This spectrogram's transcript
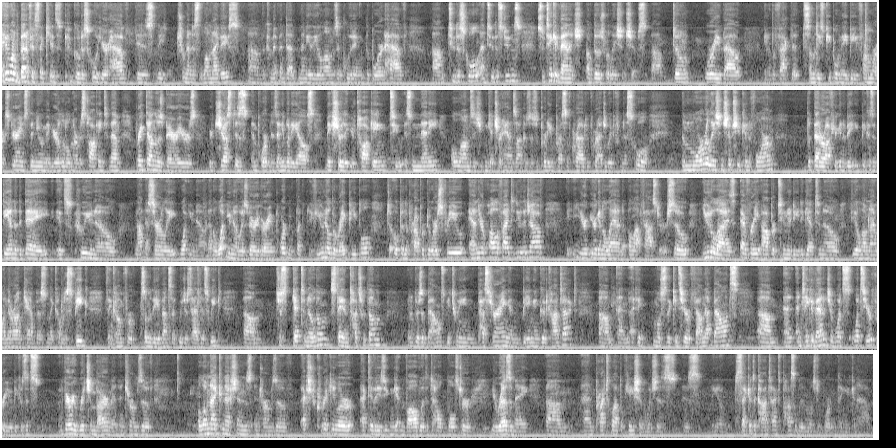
I think one of the benefits that kids who go to school here have is the tremendous alumni base, um, the commitment that many of the alums, including the board, have um, to the school and to the students. So take advantage of those relationships. Um, don't worry about, you know, the fact that some of these people may be far more experienced than you, and maybe you're a little nervous talking to them. Break down those barriers. You're just as important as anybody else. Make sure that you're talking to as many alums as you can get your hands on, because there's a pretty impressive crowd who've graduated from this school. The more relationships you can form, the better off you're gonna be, because at the end of the day, it's who you know, not necessarily what you know. Now, the what you know is very, very important, but if you know the right people to open the proper doors for you and you're qualified to do the job, you're, you're gonna land a lot faster. So utilize every opportunity to get to know the alumni when they're on campus, when they come to speak, if they come for some of the events like we just had this week. Um, just get to know them, stay in touch with them. You know, there's a balance between pestering and being in good contact. Um, and I think most of the kids here have found that balance. Um, and, and take advantage of what's, what's here for you, because it's a very rich environment in terms of alumni connections, in terms of extracurricular activities you can get involved with to help bolster your resume, um, and practical application, which is, is, you know, second to contacts, possibly the most important thing you can have.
